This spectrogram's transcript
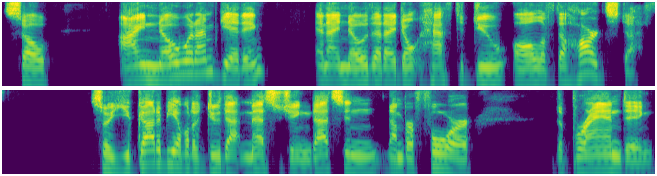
So I know what I'm getting and I know that I don't have to do all of the hard stuff. So you got to be able to do that messaging. That's in number four the branding.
